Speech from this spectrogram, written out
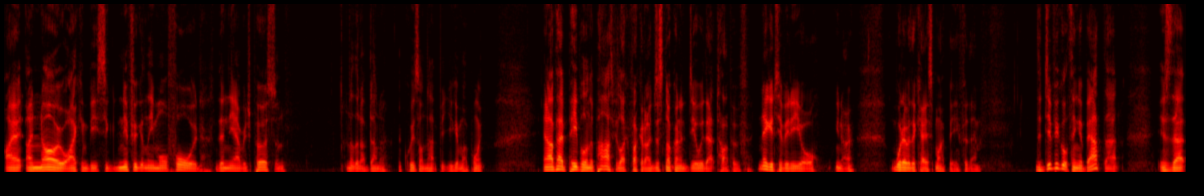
I I know I can be significantly more forward than the average person. Not that I've done a, a quiz on that, but you get my point. And I've had people in the past be like, "Fuck it, I'm just not going to deal with that type of negativity or you know, whatever the case might be for them." The difficult thing about that is that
